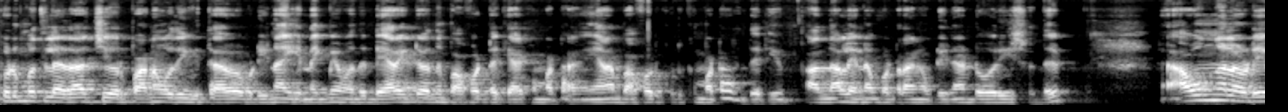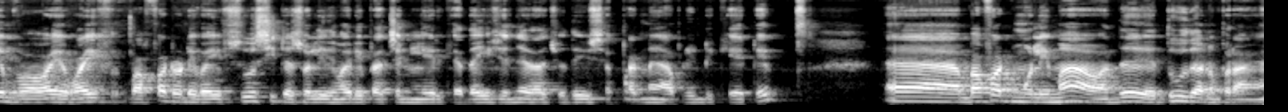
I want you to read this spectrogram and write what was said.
குடும்பத்தில் ஏதாச்சும் ஒரு பண உதவி தேவை அப்படின்னா என்றைக்குமே வந்து டேரெக்டாக வந்து பஃபர்கிட்ட கேட்க மாட்டாங்க. ஏன்னா பஃபர் கொடுக்க மாட்டாங்கன்னு தெரியும். அதனால என்ன பண்ணுறாங்க அப்படின்னா டோரிஸ் வந்து அவங்களுடைய ஒய்ஃப் பஃபர்டோடைய ஒய்ஃப் சூசிட்ட சொல்லி இது மாதிரி பிரச்சனைகள் இருக்குது தயவு செஞ்சு ஏதாச்சும் உதவி பண்ணு அப்படின்ட்டு கேட்டு பஃபர்ட் மூலிமா வந்து தூது அனுப்புகிறாங்க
